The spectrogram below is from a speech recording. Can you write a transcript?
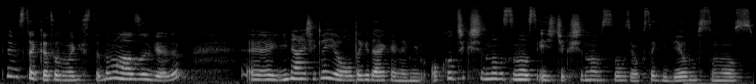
temizle katılmak istedim. Hazır görün. Ee, yine aynı şekilde yolda giderken dediğim gibi okul çıkışında mısınız, iş çıkışında mısınız yoksa gidiyor musunuz?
